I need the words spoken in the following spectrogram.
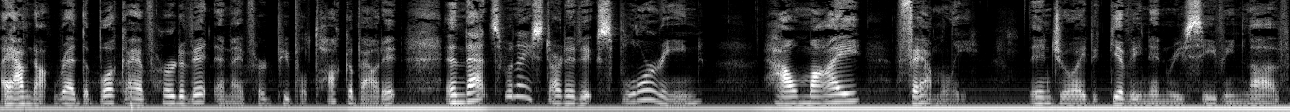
I have not read the book, I have heard of it, and I've heard people talk about it. And that's when I started exploring how my family enjoyed giving and receiving love.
